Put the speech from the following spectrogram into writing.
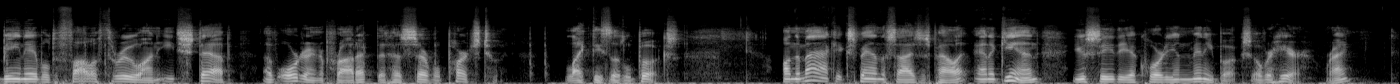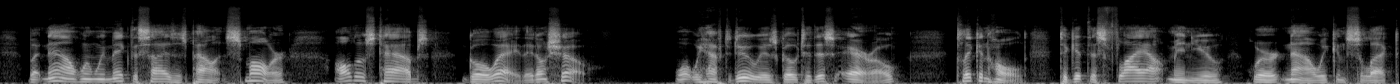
being able to follow through on each step of ordering a product that has several parts to it, like these little books. On the Mac, expand the sizes palette, and again, you see the accordion mini books over here, right? But now, when we make the sizes palette smaller, all those tabs go away. They don't show what we have to do is go to this arrow, click and hold to get this fly out menu where now we can select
